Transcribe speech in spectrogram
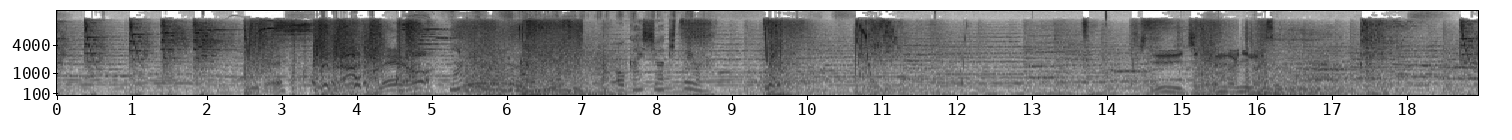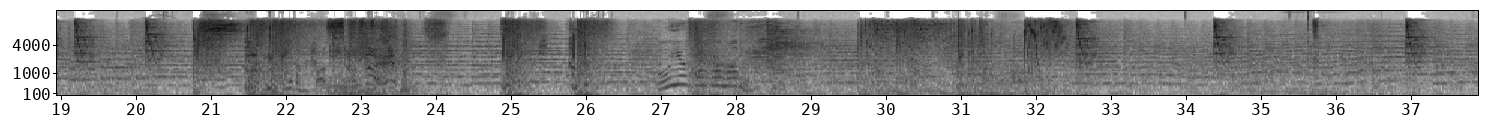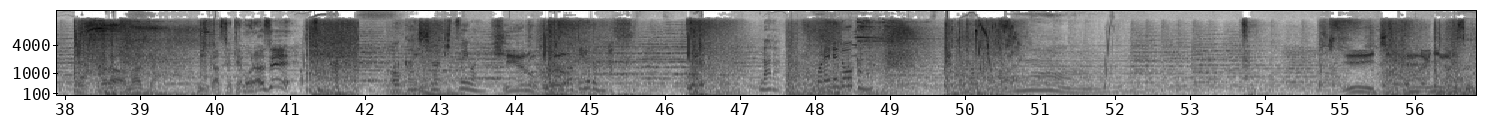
お返しはきついわよいい実験台になりそう。バッサリぜこういう方法もあるよこっからはマジだ。行かせてもらうぜ。お返しはきついわよ消えろ。この程度なら。ならこれでどうかな？いい実験台になりそう。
